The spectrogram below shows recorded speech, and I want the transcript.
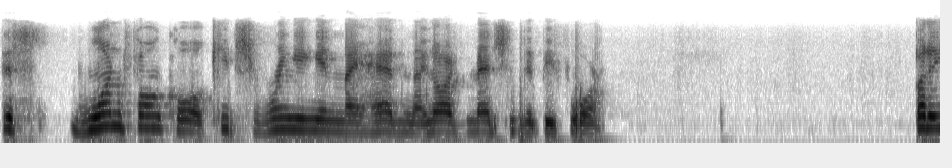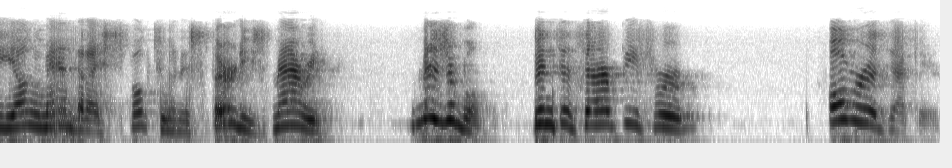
This one phone call keeps ringing in my head, and I know I've mentioned it before. But a young man that I spoke to in his 30s, married, miserable, been to therapy for over a decade.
